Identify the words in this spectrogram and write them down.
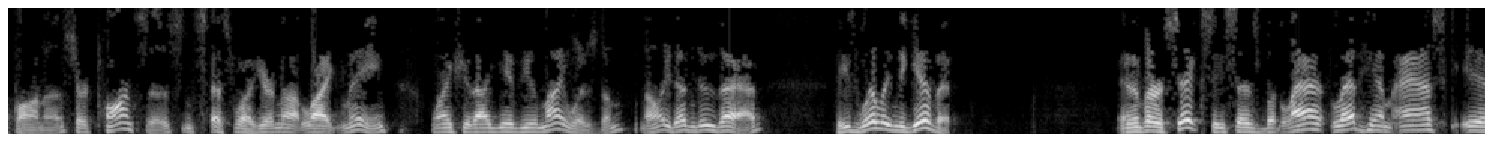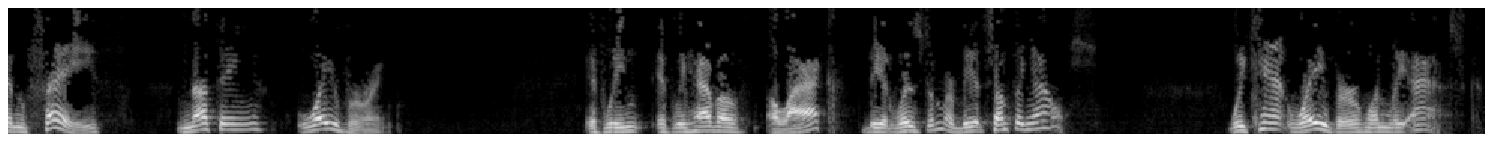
upon us or taunts us and says, Well, you're not like me. Why should I give you my wisdom? No, He doesn't do that. He's willing to give it. And in verse 6, he says, But let him ask in faith, nothing wavering. If we, if we have a, a lack, be it wisdom or be it something else, we can't waver when we ask.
